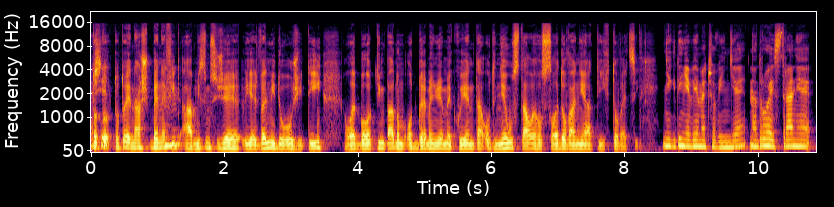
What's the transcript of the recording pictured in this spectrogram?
Toto, toto je náš benefit mm-hmm. a myslím si, že je veľmi dôležitý, lebo tým pádom odbremenujeme klienta od neustáleho sledovania týchto vecí. Nikdy nevieme, čo vyjde. Na druhej strane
